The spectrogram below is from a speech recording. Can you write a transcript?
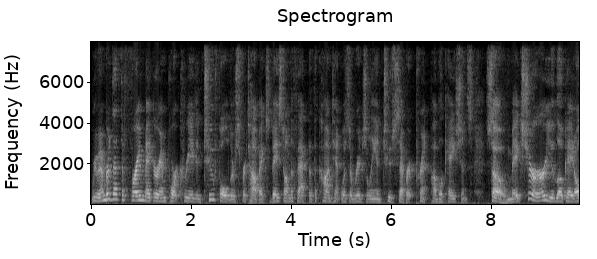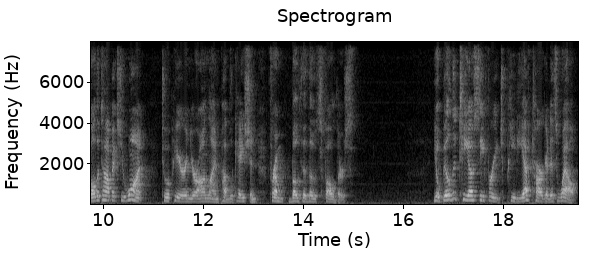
Remember that the FrameMaker import created two folders for topics based on the fact that the content was originally in two separate print publications. So make sure you locate all the topics you want to appear in your online publication from both of those folders. You'll build a TOC for each PDF target as well.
